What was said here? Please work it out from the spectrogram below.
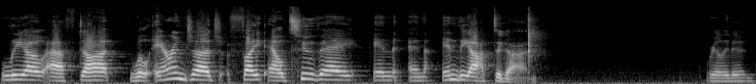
Leo F. Dot. Will Aaron Judge fight Altuve in, in, in the octagon? Really, dude?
